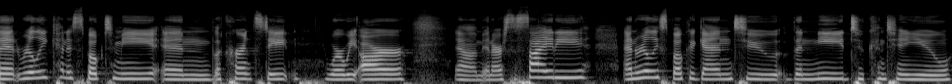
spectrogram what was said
that really kind of spoke to me in the current state where we are um, in our society and really spoke again to the need to continue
